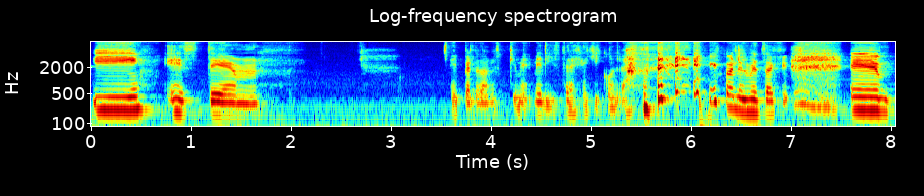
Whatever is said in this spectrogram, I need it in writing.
Y este... Ay, perdón, es que me, distraje aquí con la con el mensaje. Eh,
